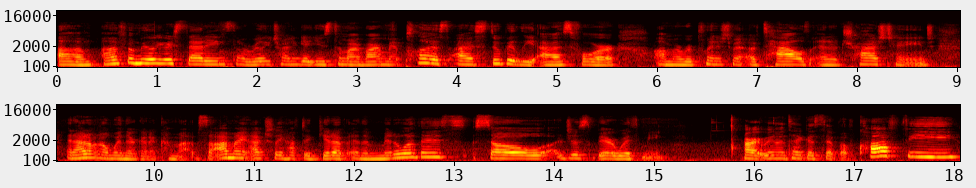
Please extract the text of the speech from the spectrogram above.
um, unfamiliar settings, so really trying to get used to my environment. Plus, I stupidly asked for um, a replenishment of towels and a trash change, and I don't know when they're going to come up. So I might actually have to get up in the middle of this, so just bear with me. All right, we're going to take a sip of coffee.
